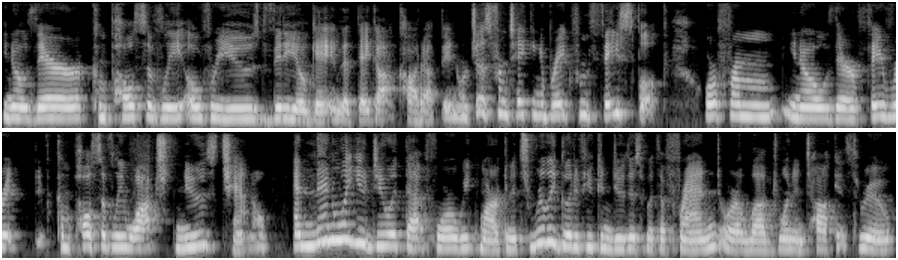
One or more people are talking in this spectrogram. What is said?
you know, their compulsively overused video game that they got caught up in, or just from taking a break from Facebook or from, you know, their favorite compulsively watched news channel. And then what you do at that four week mark, and it's really good if you can do this with a friend or a loved one and talk it through,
